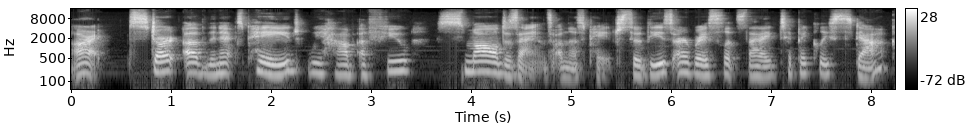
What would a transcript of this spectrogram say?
All right, start of the next page, we have a few small designs on this page. So these are bracelets that I typically stack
